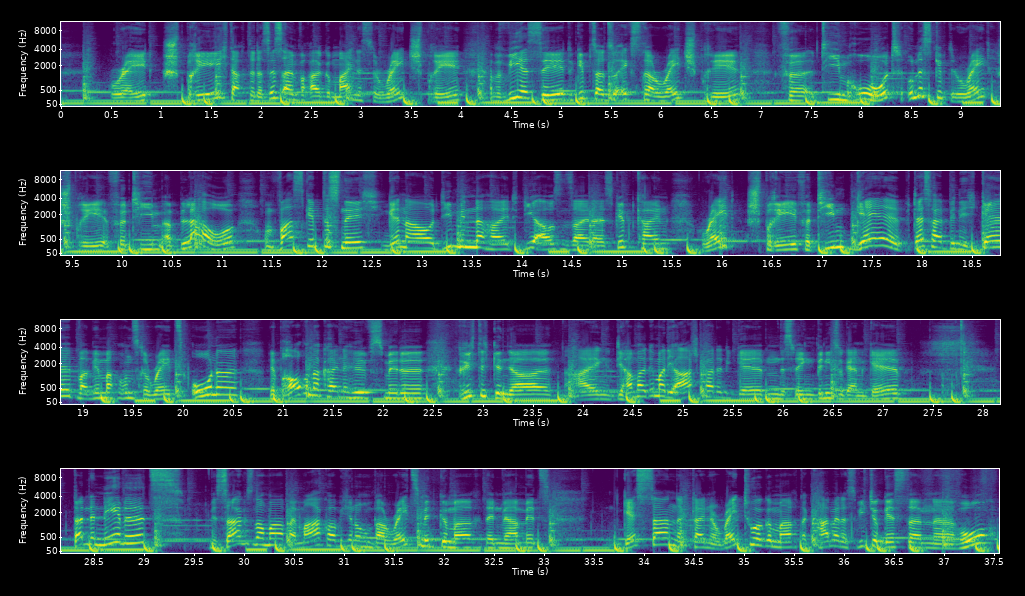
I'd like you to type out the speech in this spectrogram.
Raid-Spray. Ich dachte, das ist einfach allgemeines Raid-Spray. Aber wie ihr seht, gibt es also extra Raid-Spray für Team Rot und es gibt Raid-Spray für Team Blau. Und was gibt es nicht? Genau, die Minderheit, die Außenseiter. Es gibt kein Raid-Spray für Team Gelb. Deshalb bin ich gelb, weil wir machen unsere Raids ohne. Wir brauchen da keine Hilfsmittel. Richtig genial. Nein, die haben halt immer die Arschkarte, die Gelben. Deswegen bin ich so gern gelb. Dann der Nebels. Wir sagen es nochmal, bei Marco habe ich hier noch ein paar Raids mitgemacht, denn wir haben jetzt gestern eine kleine Raid-Tour gemacht. Da kam ja das Video gestern äh, hoch.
